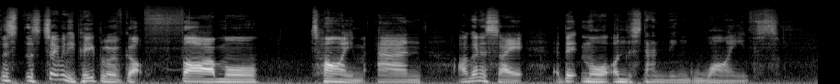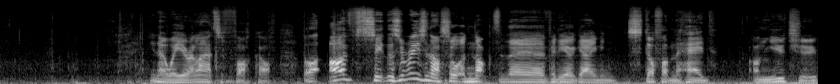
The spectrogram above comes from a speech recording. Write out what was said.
There's there's too many people who have got far more time and I'm going to say it a bit more understanding wives. You know where you're allowed to fuck off. But I've seen there's a reason I sort of knocked the video gaming stuff on the head on YouTube.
